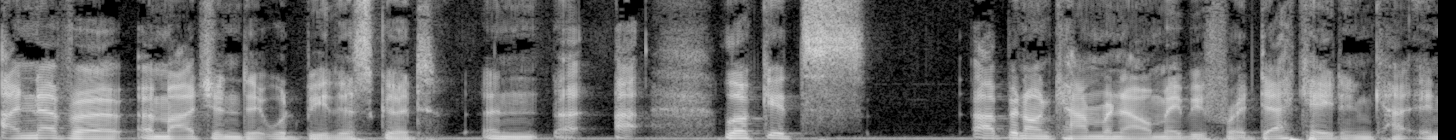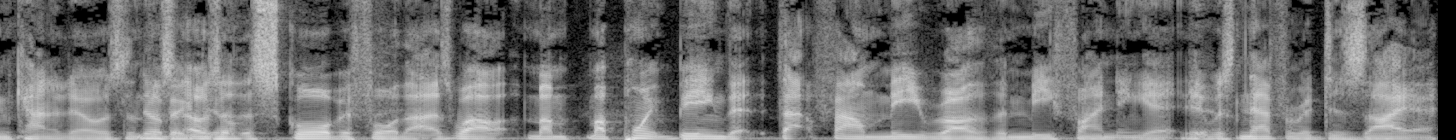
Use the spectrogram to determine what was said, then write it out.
I never imagined it would be this good. And uh, uh, look, it's. I've been on camera now maybe for a decade in in Canada. I was, No big I was at the score before that as well. My, my point being that that found me rather than me finding it. It was never a desire.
